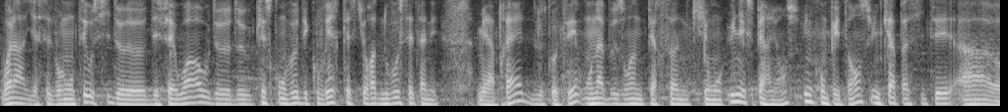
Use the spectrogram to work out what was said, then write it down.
Voilà, il y a cette volonté aussi d'effet wow, de, de qu'est-ce qu'on veut découvrir, qu'est-ce y aura de nouveau cette année. Mais après, de l'autre côté, on a besoin de personnes qui ont une expérience, une compétence, une capacité à euh,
